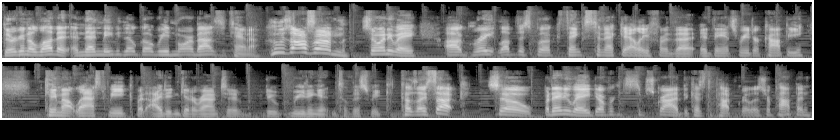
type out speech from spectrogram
they're gonna love it and then maybe they'll go read more about zatanna who's awesome so anyway uh, great love this book thanks to netgalley for the advanced reader copy came out last week, but I didn't get around to do reading it until this week because I suck. So, but anyway, don't forget to subscribe because the pop gorillas are popping.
